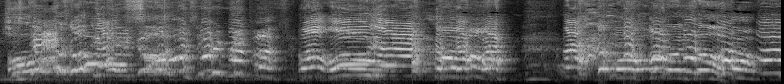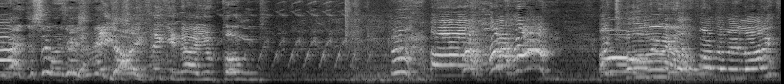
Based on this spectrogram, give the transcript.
she's Oh dead. my God, oh yes! Oh, a Grim Reaper. Oh, oh, oh. yeah! Oh my god. Oh, you meant the civilization He's died. thinking now you're bummed. I told you we had fun of my life.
